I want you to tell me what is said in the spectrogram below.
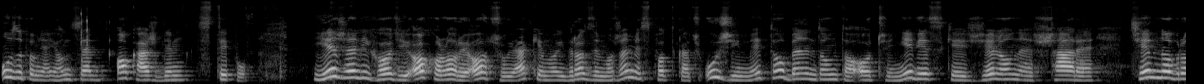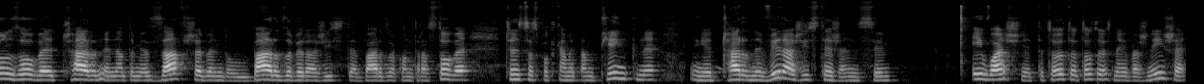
uzupełniające o każdym z typów. Jeżeli chodzi o kolory oczu, jakie moi drodzy możemy spotkać u zimy, to będą to oczy niebieskie, zielone, szare, ciemnobrązowe, czarne, natomiast zawsze będą bardzo wyraziste, bardzo kontrastowe. Często spotkamy tam piękne, czarne, wyraziste rzęsy. I właśnie to, to, to, to jest najważniejsze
